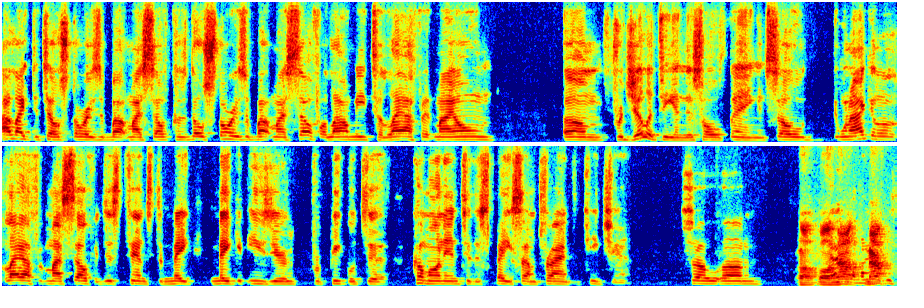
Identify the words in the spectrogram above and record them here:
I like to tell stories about myself because those stories about myself allow me to laugh at my own um, fragility in this whole thing. And so when I can laugh at myself, it just tends to make make it easier for people to come on into the space I'm trying to teach in. So um, well, well, now, now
